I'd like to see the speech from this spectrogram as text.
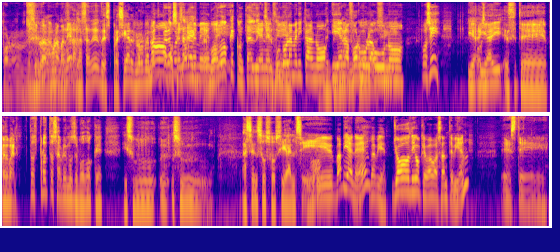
por decirlo de alguna manera. Las ha de despreciar enormemente, No, pero pues pues, enormemente. Bodoque con tal y en el de- fútbol americano de y en la Fórmula codo, sí. 1. Pues sí. Y, y ahí, este, pues bueno, entonces pronto sabremos de Bodoque y su, eh, su ascenso social. Sí, va bien, ¿eh? Va bien. Yo digo que va bastante bien. Este.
